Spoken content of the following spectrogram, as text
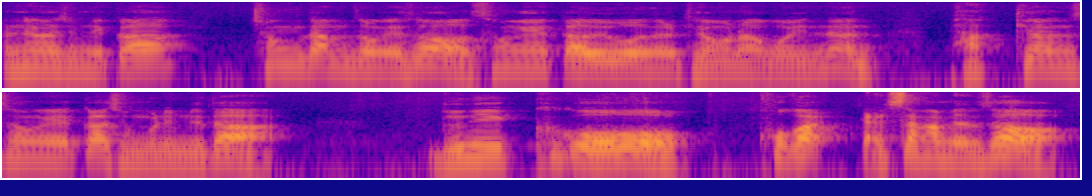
안녕하십니까? 청담동에서 성형외과 의원을 개원하고 있는 박현 성형외과 전문입니다. 눈이 크고 코가 얄쌍하면서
